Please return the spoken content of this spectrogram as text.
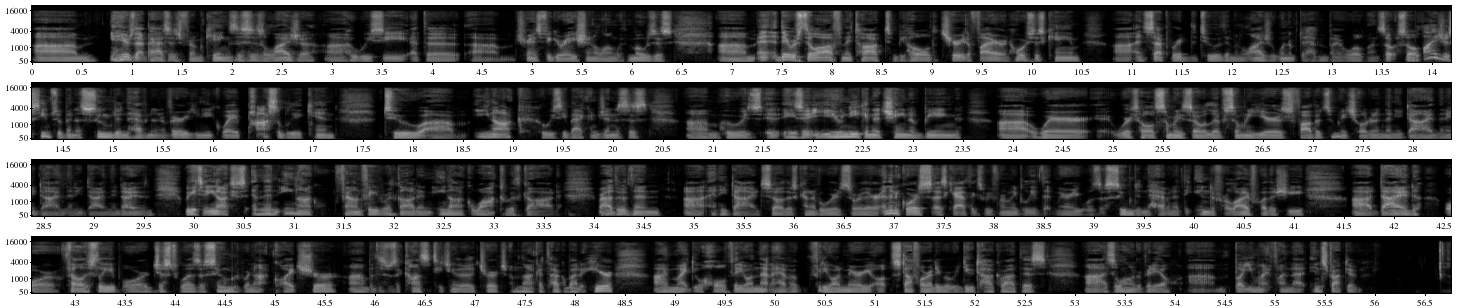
Um, and here's that passage from Kings. This is Elijah, uh, who we see at the um, transfiguration along with Moses. Um, and they were still off and they talked, and behold, a chariot of fire and horses came uh, and separated the two of them, and Elijah went up to heaven by a whirlwind. So, so Elijah seems to have been assumed in heaven in a very unique way, possibly akin to um, Enoch, who we see back in Genesis, um, who is he's a unique in a chain of being uh, where we're told somebody so lived so many years, fathered so many children, and then he died, then he died, and then he died, and then he died. And we get to Enoch, and then Enoch found favor with God, and Enoch walked with God, rather than uh, and he died. So there's kind of a weird story there. And then, of course, as Catholics, we firmly believe that Mary was assumed into heaven at the end of her life, whether she uh, died or fell asleep or just was assumed. We're not quite sure. Um, but this was a constant teaching of the church. I'm not going to talk about it here. I might do a whole video on that. I have a video on Mary uh, stuff already where we do talk about this. Uh, it's a longer video, um, but you might find that instructive.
